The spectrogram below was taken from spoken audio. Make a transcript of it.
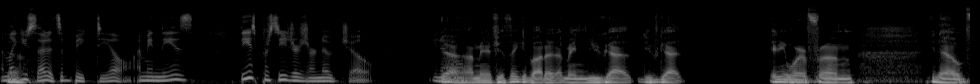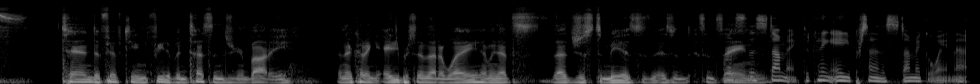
And like yeah. you said, it's a big deal. I mean, these these procedures are no joke. You know? Yeah, I mean, if you think about it, I mean, you got you've got anywhere from, you know, f- ten to fifteen feet of intestines in your body, and they're cutting eighty percent of that away. I mean, that's that just to me is is, is insane. Well, it's the stomach. They're cutting eighty percent of the stomach away in that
